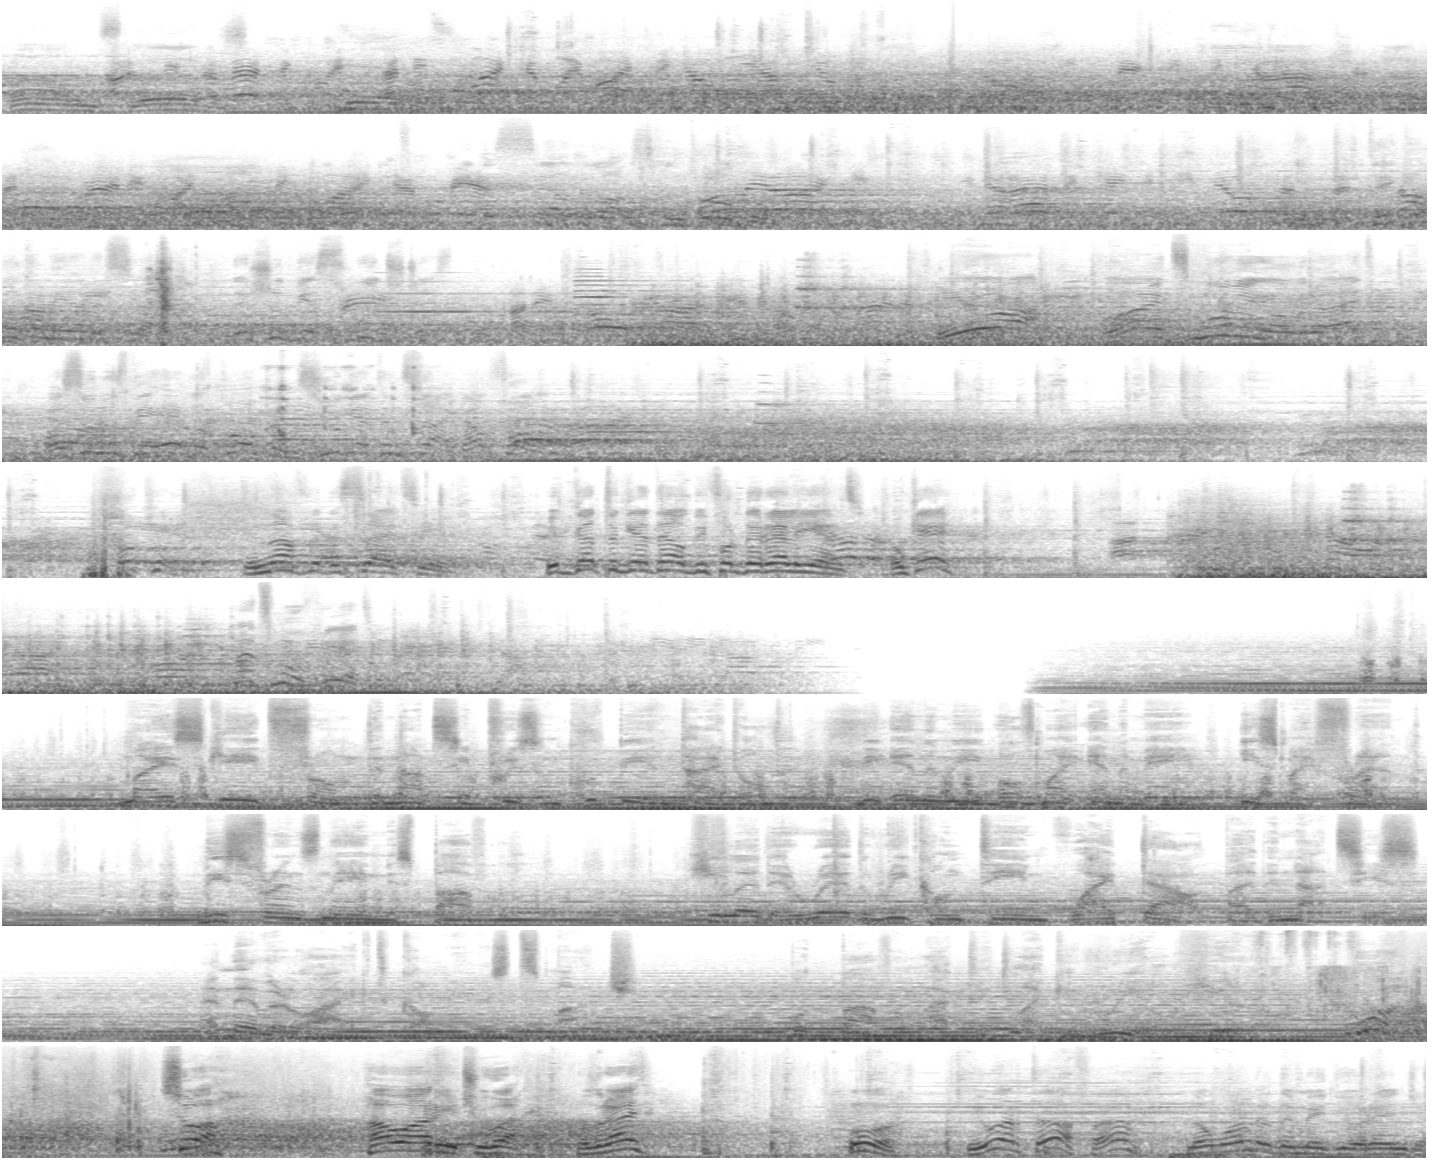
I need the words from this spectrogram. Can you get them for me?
Arms, legs. Domestically and inexplicably wiping out the abuse, those infected with corruption and spread it by multiplying their The fear. cell blocks control Only them. Iraqis eradicated immune systems Take a look on the other side. There should be a switch just... and its sole target of humanity. Yeah! Lights moving, alright. As soon as the airlock opens, you get inside. I'll follow. Okay, enough with the sightseeing. here. We've got to get out before the rally ends, okay? Let's move, My escape from the Nazi prison could be entitled The Enemy of My Enemy is My Friend. This friend's name is Pavel. He led a Red Recon team wiped out by the Nazis. I never liked communists much. But Pavel acted like a real hero. So, how are you, Chuvak? All right? Oh, you are tough, huh? No wonder they made you a ranger.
